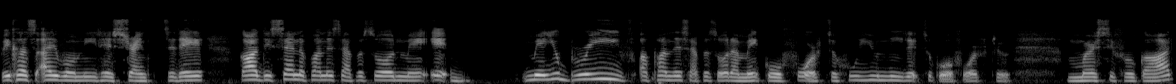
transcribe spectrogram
because I will need His strength today. God, descend upon this episode. May it, may you breathe upon this episode and make go forth to who you need it to go forth to. Merciful God,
